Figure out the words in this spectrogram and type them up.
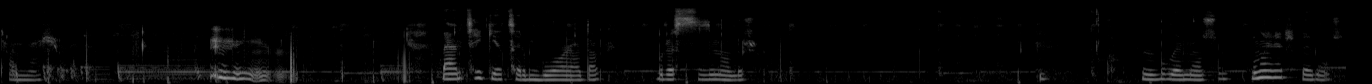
Tamam ver. ben tek yatarım bu arada. Burası sizin olur. Bu benim olsun. Bunların hepsi benim olsun.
